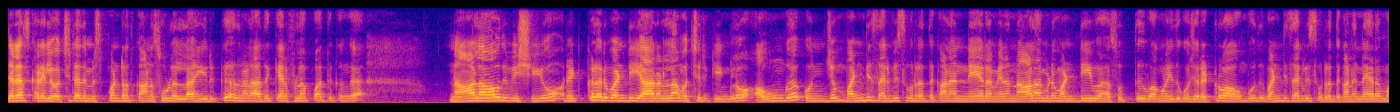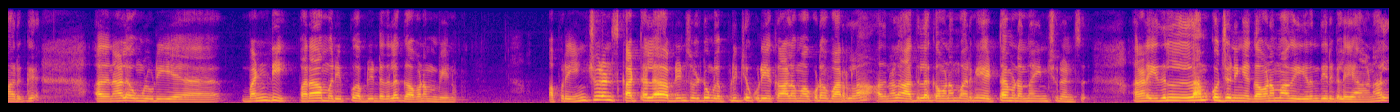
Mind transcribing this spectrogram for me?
ஜெராக்ஸ் கடையில் வச்சுட்டு அதை மிஸ் பண்ணுறதுக்கான சூழல்லாம் இருக்குது அதனால் அதை கேர்ஃபுல்லாக பார்த்துக்கோங்க. நாலாவது விஷயம் ரெட் கலர் வண்டி யாரெல்லாம் வச்சுருக்கீங்களோ அவங்க கொஞ்சம் வண்டி சர்வீஸ் விடுறதுக்கான நேரம். ஏன்னா நாலாம் இடம் வண்டி சொத்து வாங்கணும் இது கொஞ்சம் ரெட்ரோ ஆகும்போது வண்டி சர்வீஸ் விடுறதுக்கான நேரமாக இருக்குது அதனால் உங்களுடைய வண்டி பராமரிப்பு அப்படின்றதில் கவனம் வேணும். அப்புறம் இன்சூரன்ஸ் கட்டலை அப்படின்னு சொல்லிட்டு உங்களை பிடிக்கக்கூடிய காலமாக கூட வரலாம். அதனால் அதில் கவனமாக இருங்க. எட்டாம் இடம் தான் இன்சூரன்ஸ் அதனால் இதெல்லாம் கொஞ்சம் நீங்கள் கவனமாக இருந்தீர்களே ஆனால்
